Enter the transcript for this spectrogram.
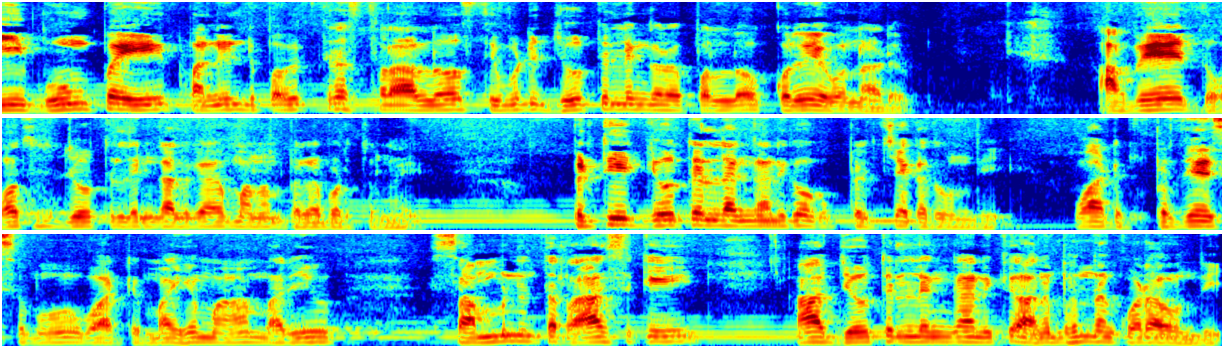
ఈ భూమిపై పన్నెండు పవిత్ర స్థలాల్లో శివుడి జ్యోతిర్లింగ రూపంలో కొలువై ఉన్నాడు అవే ద్వాదశ జ్యోతిర్లింగాలుగా మనం పిలబడుతున్నాయి ప్రతి జ్యోతిర్లింగానికి ఒక ప్రత్యేకత ఉంది. వాటి ప్రదేశము వాటి మహిమ మరియు సంబంధిత రాశికి ఆ జ్యోతిర్లింగానికి అనుబంధం కూడా ఉంది.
